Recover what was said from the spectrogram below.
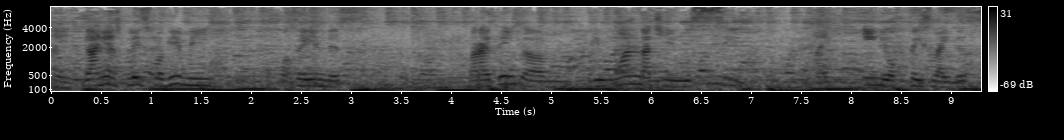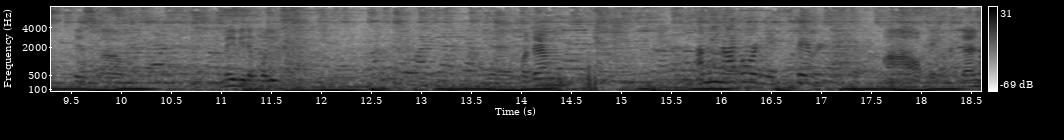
hey, Ghanaians, please forgive me for saying this, but I think um, the one that you will see like in your face like this is um, maybe the police. Yeah, for them, I mean, I've already experienced ah, okay. Then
